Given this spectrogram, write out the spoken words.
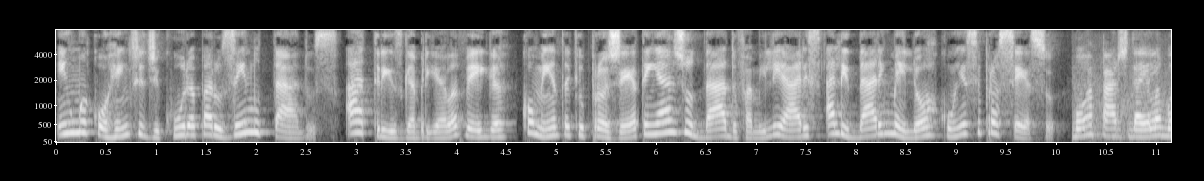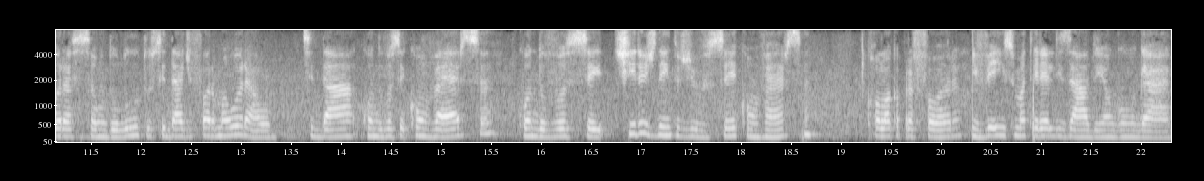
em uma corrente de cura para os enlutados. A atriz Gabriela Veiga comenta que o projeto tem ajudado familiares a lidarem melhor com esse processo. Boa parte da elaboração do luto se dá de forma oral. Se dá quando você conversa, quando você tira de dentro de você, conversa, coloca para fora e vê isso materializado em algum lugar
